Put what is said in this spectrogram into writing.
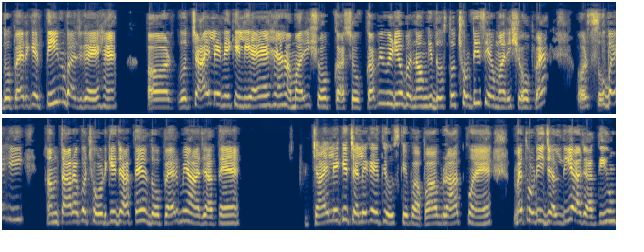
दोपहर के तीन बज गए हैं। और वो चाय लेने के लिए आए हैं। हमारी शॉप का शॉप का भी वीडियो बनाऊँगी दोस्तों। छोटी सी हमारी शॉप है और सुबह ही हम तारा को छोड़ के जाते हैं, दोपहर में आ जाते हैं। चाय लेके चले गए थे उसके पापा। अब रात को आए हैं। मैं थोड़ी जल्दी आ जाती हूँ।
